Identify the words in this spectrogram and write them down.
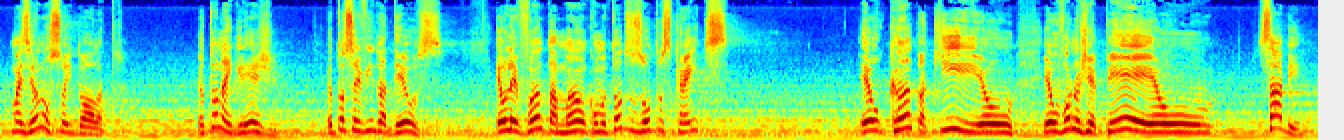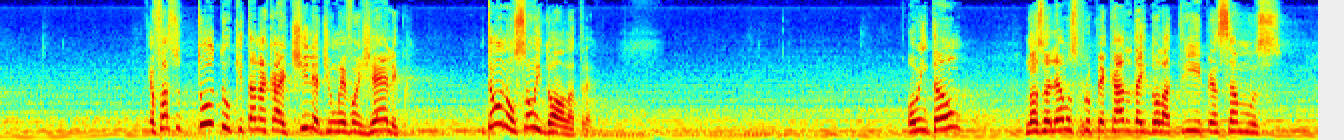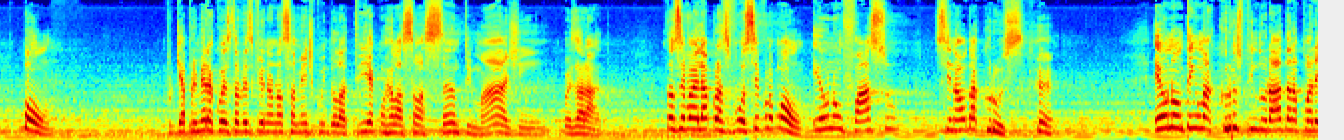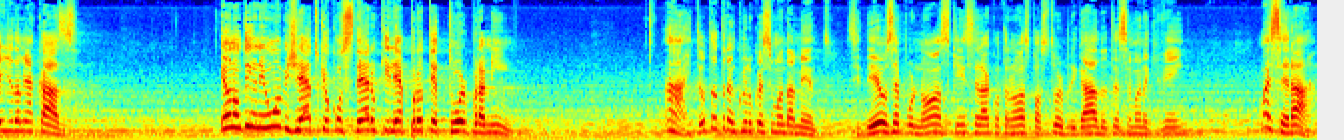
mas eu não sou idólatra, eu estou na igreja, eu estou servindo a Deus, eu levanto a mão como todos os outros crentes, eu canto aqui, eu, eu vou no GP, eu. Sabe? Eu faço tudo o que está na cartilha de um evangélico, então eu não sou um idólatra. Ou então, nós olhamos para o pecado da idolatria e pensamos, bom, porque a primeira coisa talvez que vem na nossa mente com idolatria é com relação a santo, imagem, coisa arada. Então você vai olhar para você e falar, bom, eu não faço sinal da cruz. eu não tenho uma cruz pendurada na parede da minha casa. Eu não tenho nenhum objeto que eu considero que ele é protetor para mim. Ah, então estou tranquilo com esse mandamento. Se Deus é por nós, quem será contra nós, pastor? Obrigado, até semana que vem. Mas será?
